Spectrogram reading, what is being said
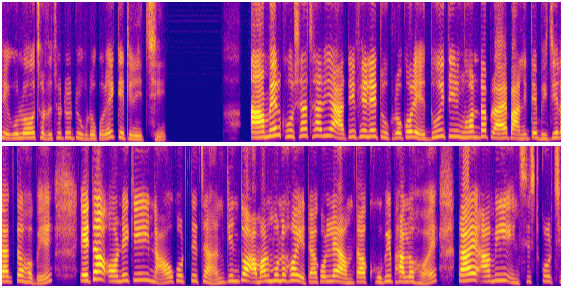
সেগুলো ছোট, ছোট টুকরো করে কেটে নিচ্ছি। আমের খোসা ছাড়িয়ে আটি ফেলে টুকরো করে ২-৩ ঘণ্টা প্রায় পানিতে ভিজিয়ে রাখতে হবে। এটা অনেকেই নাও করতে চান, কিন্তু আমার মনে হয় এটা করলে আমটা খুবই ভালো হয়। তাই আমি ইনসিস্ট করছি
